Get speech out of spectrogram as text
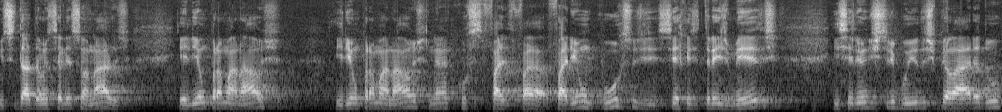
os cidadãos selecionados iriam para Manaus, iriam para Manaus, né, fariam um curso de cerca de três meses e seriam distribuídos pela área do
